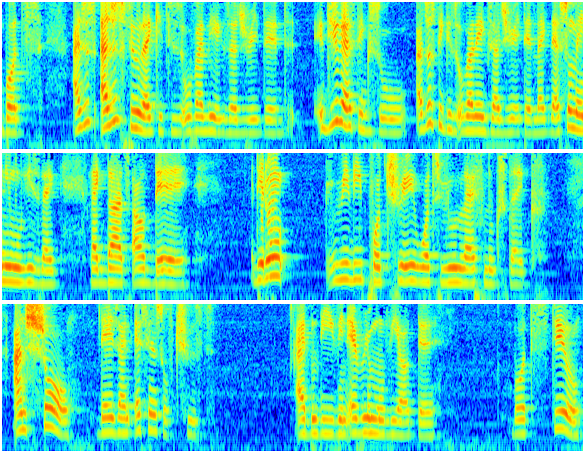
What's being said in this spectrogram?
But i just i just feel like it is overly exaggerated. Do you guys think so? I just think it's overly exaggerated. Like there's so many movies like like that out there. They don't really portray what real life looks like. And sure there is an essence of truth i believe in every movie out there. But still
